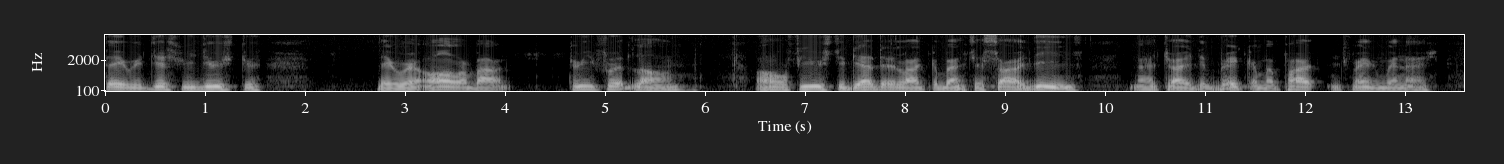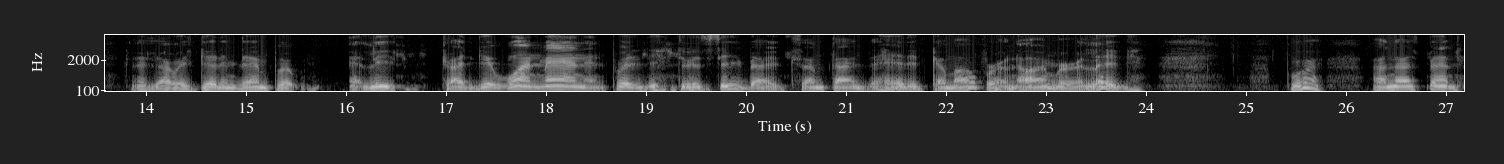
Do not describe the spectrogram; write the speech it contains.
they were just reduced to, they were all about three foot long, all fused together like a bunch of sardines. And I tried to break them apart and when I, as I was getting them put, at least try to get one man and put it into a sea bag. Sometimes the head had come off or an arm or a leg. Boy, and I spent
